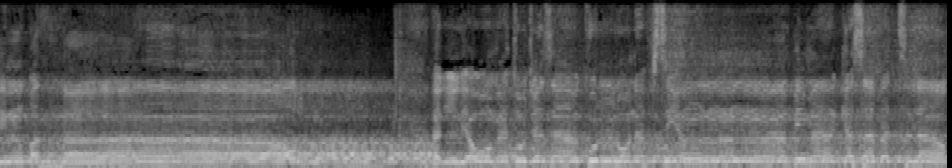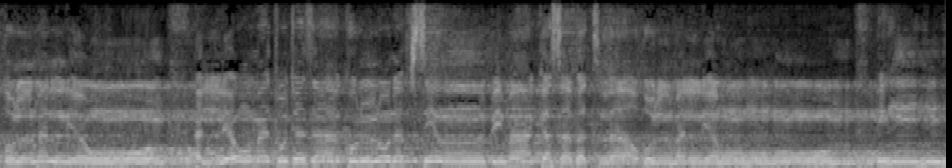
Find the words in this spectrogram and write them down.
القهار. اليوم تجزى كل نفس بما كسبت لا ظلم اليوم. اليوم تجزى كل نفس بما كسبت لا ظلم اليوم. إن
